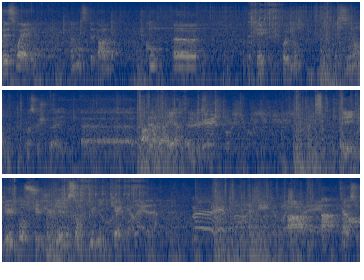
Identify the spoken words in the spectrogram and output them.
This way. Ah non, peut-être par là. Du coup, euh. Ok, pognon. Et sinon, où est-ce que je peux aller? Euh, Par là derrière. lutte pour Lutte pour subjuguer son public. Ah, ah, tiens la suite.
